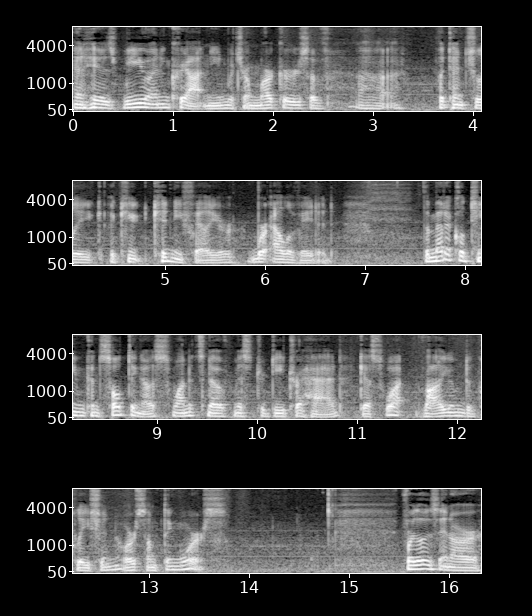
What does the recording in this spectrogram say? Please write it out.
and his BUN and creatinine, which are markers of uh, potentially acute kidney failure, were elevated. The medical team consulting us wanted to know if Mr. Dietra had, guess what, volume depletion or something worse. For those in our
